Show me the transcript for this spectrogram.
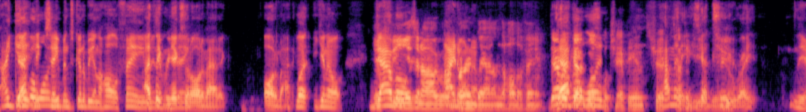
I get it Nick won- Saban's going to be in the Hall of Fame. I think Nick's an automatic. Automatic. but you know, if Dabo he isn't, I will I don't burn know. down the Hall of Fame. Dabo's Dabo got won- multiple championships. How I many? think He's he got would be, two, right? yeah.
